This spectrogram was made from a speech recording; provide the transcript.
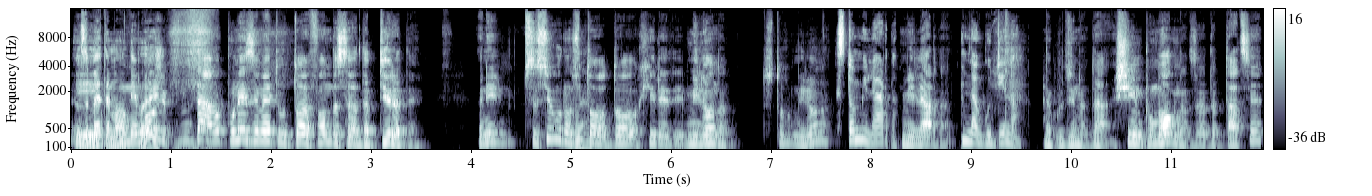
Замете малко не пари. може, Да, но поне вземете от този фонд да се адаптирате. Нали, със сигурност 100 до хиляди, милиона 100 милиона? 100 милиарда. Милиарда. На година. На година, да. Ще им помогнат за адаптация,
